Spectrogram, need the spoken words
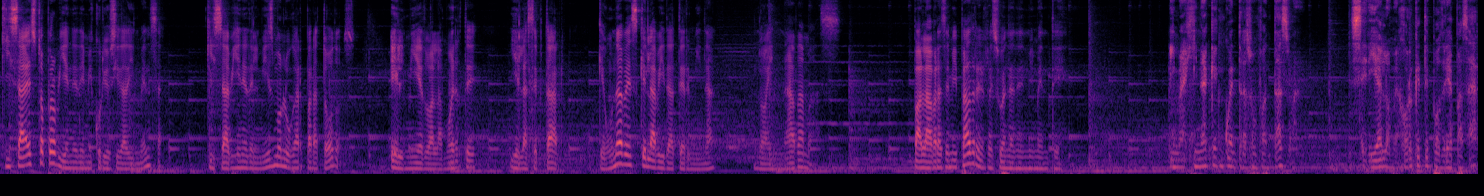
Quizá esto proviene de mi curiosidad inmensa, quizá viene del mismo lugar para todos, el miedo a la muerte y el aceptar que una vez que la vida termina, no hay nada más. Palabras de mi padre resuenan en mi mente. Imagina que encuentras un fantasma. Sería lo mejor que te podría pasar.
